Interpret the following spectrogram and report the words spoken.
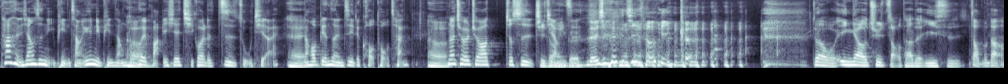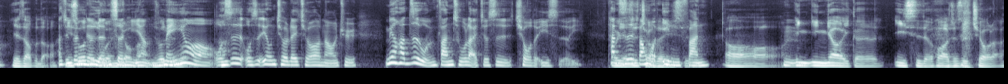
它很像是你平常，因为你平常都会嗯。把一些奇怪的字组起来，哎，然后变成你自己的口头禅。呃，那求求到就是这样子，对，就是其中一个。对啊，我硬要去找它的意思。找不到。也找不到。啊，就你跟你的人说日文生一样？没有，啊？我是我是用秋雷秋奥，然后去没有，它日文翻出来就是秋的意思而已，它只是帮我硬翻。哦，嗯硬硬要一个意思的话就是秋了。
